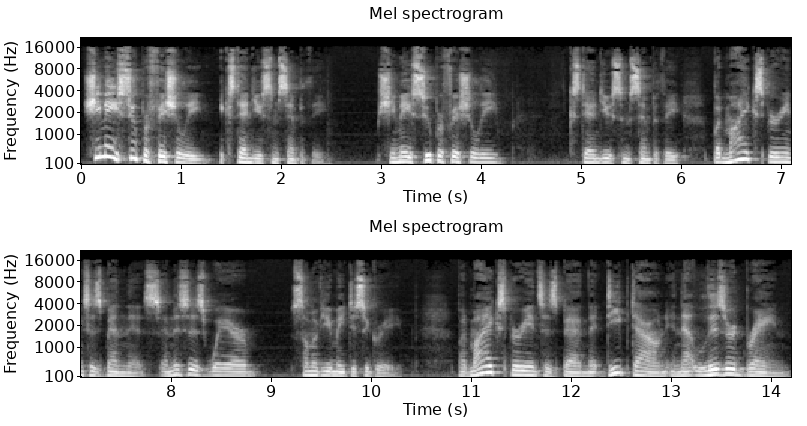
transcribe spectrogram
she may superficially extend you some sympathy. She may superficially extend you some sympathy, but my experience has been this, and this is where some of you may disagree. But my experience has been that deep down in that lizard brain,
